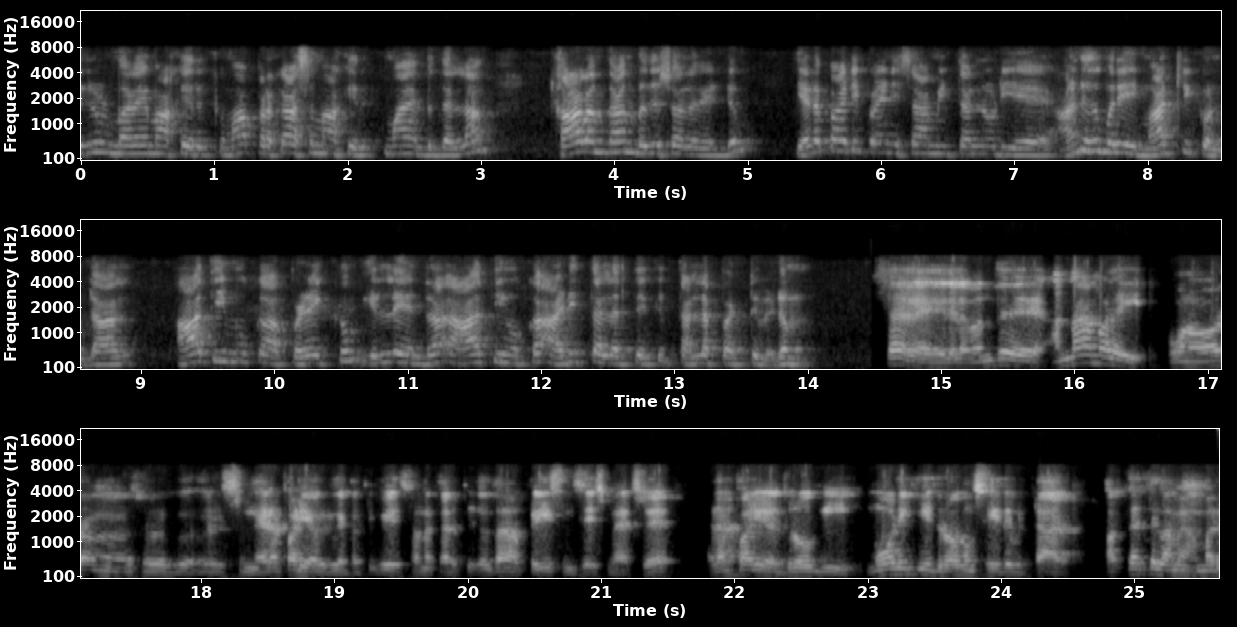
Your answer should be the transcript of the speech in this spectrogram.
இருள்மயமாக இருக்குமா? பிரகாசமாக இருக்குமா? என்பதெல்லாம் காலம்தான் பதில் சொல்ல வேண்டும். எடப்பாடி பழனிசாமி தன்னுடைய அணுகுமுறையை மாற்றிக்கொண்டால் அதிமுக பிழைக்கும் இல்லை என்றால் அதிமுக அடித்தளத்திற்கு தள்ளப்பட்டு விடும் சார் இதுல வந்து அண்ணாமலை போன வாரம் எடப்பாடி அவர்களை பத்தி சொன்ன கருத்துக்கள் தான் பெரிய சென்சேஷன் ஆச்சு எடப்பாடி துரோகி. மோடிக்கு துரோகம் செய்து விட்டார். பக்கத்தில் அமை அமர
